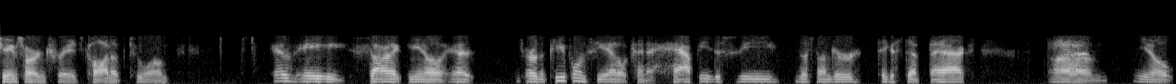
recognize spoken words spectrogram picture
James Harden trades caught up to them. As a Sonic, you know, as, are the people in Seattle kind of happy to see the Thunder take a step back? Um, you know,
